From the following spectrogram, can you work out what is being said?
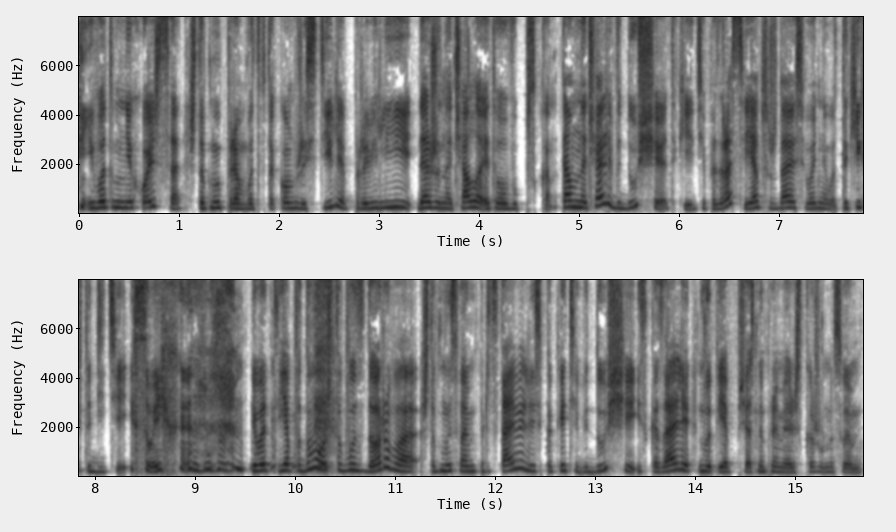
И вот мне хочется, чтобы мы прям вот в таком же стиле провели даже начало этого выпуска. Там в начале ведущие такие, типа, здравствуйте, я обсуждаю сегодня вот таких-то детей своих. И вот я подумала, что будет здорово, чтобы мы с вами представились, как эти ведущие, и сказали, вот я сейчас, например, скажу на своем,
